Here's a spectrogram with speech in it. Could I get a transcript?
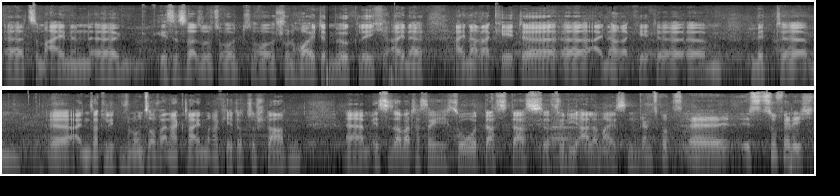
äh, zum einen äh, ist es also schon heute möglich, eine, eine Rakete, äh, eine Rakete ähm, mit ähm, äh, einen Satelliten von uns auf einer kleinen Rakete zu starten. Ähm, ist es aber tatsächlich so, dass das für die allermeisten. Ganz kurz, äh, ist zufällig,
